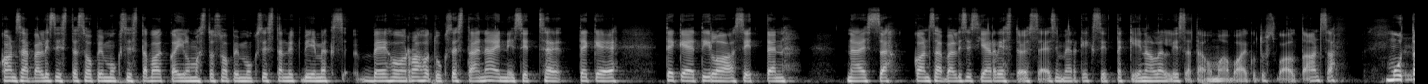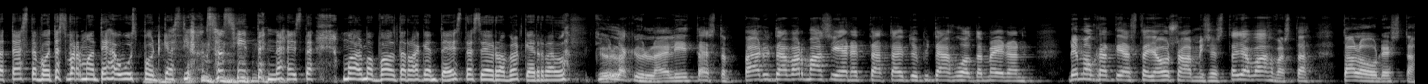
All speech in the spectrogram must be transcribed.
kansainvälisistä sopimuksista, vaikka ilmastosopimuksista, nyt viimeksi WHO-rahoituksesta ja näin, niin sitten se tekee, tekee tilaa sitten näissä kansainvälisissä järjestöissä esimerkiksi sitten Kiinalle lisätä omaa vaikutusvaltaansa – mutta tästä voitaisiin varmaan tehdä uusi podcast-jakso sitten näistä maailman valtarakenteista seuraavalla kerralla. Kyllä, kyllä. Eli tästä päädytään varmaan siihen, että täytyy pitää huolta meidän demokratiasta ja osaamisesta ja vahvasta taloudesta.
